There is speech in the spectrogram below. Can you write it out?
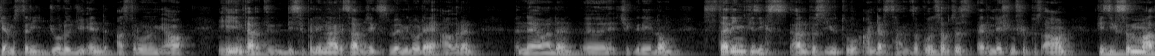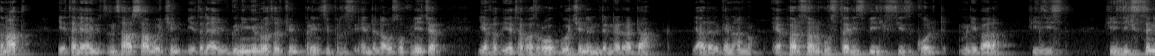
chemistry፣ geology and astronomy። አዎ ይሄ interdisciplinary subjects በሚለው ላይ አብረን እናየዋለን። ችግር የለውም። studying physics helps you to understand the concepts relationships። አሁን ፊዚክስን ማጥናት የተለያዩ ጽንሰ ሀሳቦችን፣ የተለያዩ ግንኙነቶችን፣ principles and laws of nature የተፈጥሮ ህጎችን እንድንረዳ ያደርገናል ነው። a person who studies physics is called ምን ይባላል? physicist። ፊዚክስን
